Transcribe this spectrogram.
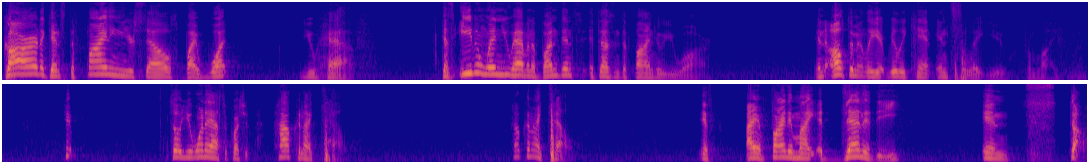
Guard against defining yourselves by what you have. Because even when you have an abundance, it doesn't define who you are. And ultimately, it really can't insulate you from life. So you want to ask the question how can I tell? How can I tell if I am finding my identity in stuff?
